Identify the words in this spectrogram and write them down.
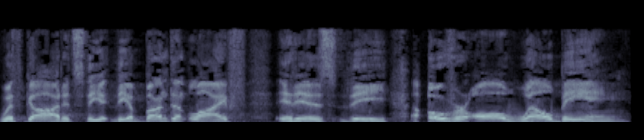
with God. It's the, the abundant life. It is the overall well-being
